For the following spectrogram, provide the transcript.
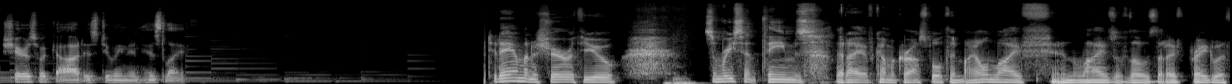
shares what God is doing in his life. Today, I'm going to share with you some recent themes that I have come across both in my own life and in the lives of those that I've prayed with.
